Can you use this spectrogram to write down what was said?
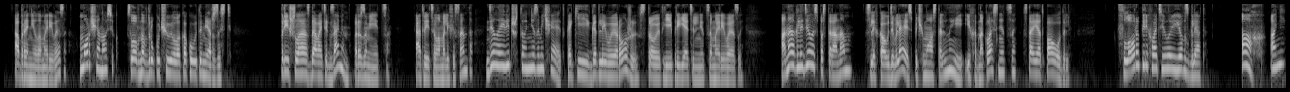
— обронила Мэри Веза, морща носик, словно вдруг учуяла какую-то мерзость. «Пришла сдавать экзамен, разумеется», — ответила Малефисента, делая вид, что не замечает, какие годливые рожи строят ей приятельница Мэри Везы — она огляделась по сторонам, слегка удивляясь, почему остальные их одноклассницы стоят поодаль. Флора перехватила ее взгляд. «Ах, они?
